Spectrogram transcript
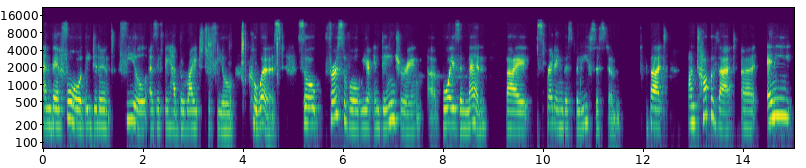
And therefore, they didn't feel as if they had the right to feel coerced. So, first of all, we are endangering uh, boys and men by spreading this belief system. But on top of that, uh, any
